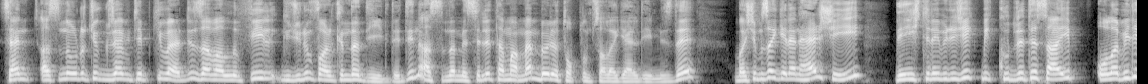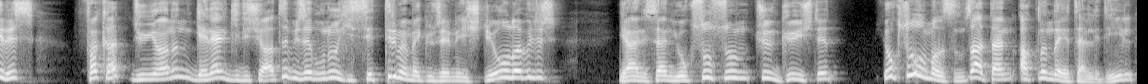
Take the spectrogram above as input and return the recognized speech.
Sen aslında orada çok güzel bir tepki verdin. Zavallı fil gücünün farkında değil dedin. Aslında mesele tamamen böyle toplumsala geldiğimizde başımıza gelen her şeyi değiştirebilecek bir kudrete sahip olabiliriz. Fakat dünyanın genel gidişatı bize bunu hissettirmemek üzerine işliyor olabilir. Yani sen yoksulsun çünkü işte yoksul olmalısın. Zaten aklın da yeterli değil.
